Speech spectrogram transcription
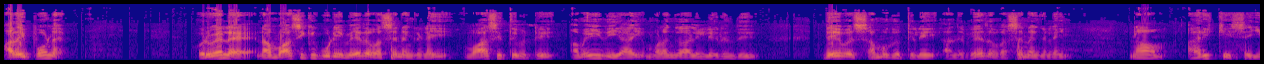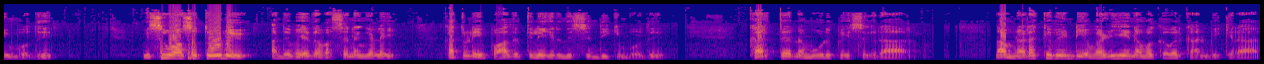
அதை போல ஒருவேளை நாம் வாசிக்கக்கூடிய வேத வசனங்களை வாசித்துவிட்டு அமைதியாய் முழங்காலில் இருந்து தேவ சமூகத்திலே அந்த வேத வசனங்களை நாம் அறிக்கை செய்யும்போது விசுவாசத்தோடு அந்த வேத வசனங்களை கர்த்தருடைய பாதத்திலே இருந்து சிந்திக்கும் போது கர்த்தர் நம்மோடு பேசுகிறார். நாம் நடக்க வேண்டிய வழியை நமக்கு அவர் காண்பிக்கிறார்.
